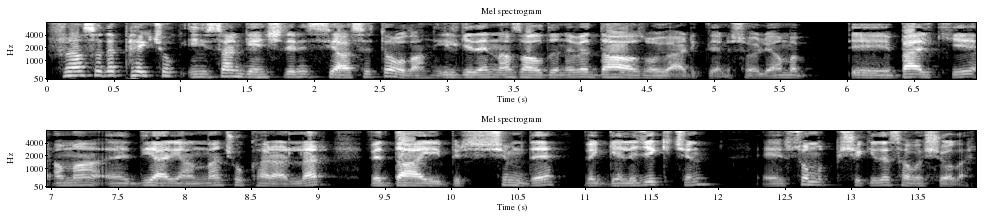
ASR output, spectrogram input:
Fransa'da pek çok insan gençlerin siyasete olan ilgilerinin azaldığını ve daha az oy verdiklerini söylüyor ama e, belki ama e, diğer yandan çok kararlılar ve daha iyi bir şimdi ve gelecek için e, somut bir şekilde savaşıyorlar.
